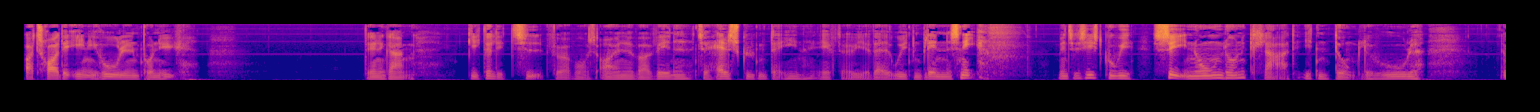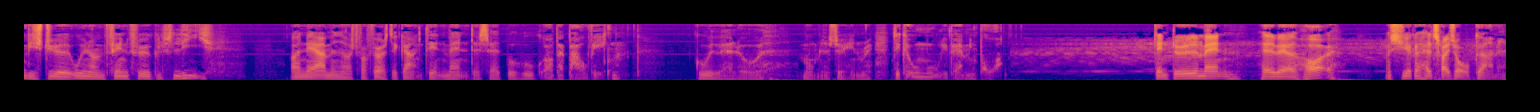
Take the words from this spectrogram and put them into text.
og trådte ind i hulen på ny. Denne gang gik der lidt tid, før vores øjne var vendet til halvskyggen derinde, efter vi havde været ude i den blændende sne. Men til sidst kunne vi se nogenlunde klart i den dunkle hule. Vi styrede udenom Fenføgels lig og nærmede os for første gang den mand, der sad på huk op ad bagvæggen. Gud er lovet, mumlede Sir Henry. Det kan umuligt være min bror. Den døde mand havde været høj og cirka 50 år gammel.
